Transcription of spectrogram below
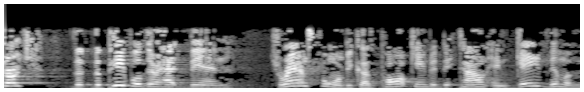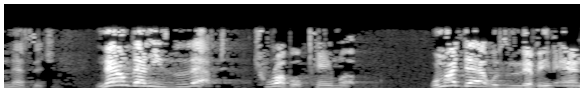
church, the, the people there had been transformed because Paul came to town and gave them a message. Now that he's left, trouble came up. When my dad was living and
